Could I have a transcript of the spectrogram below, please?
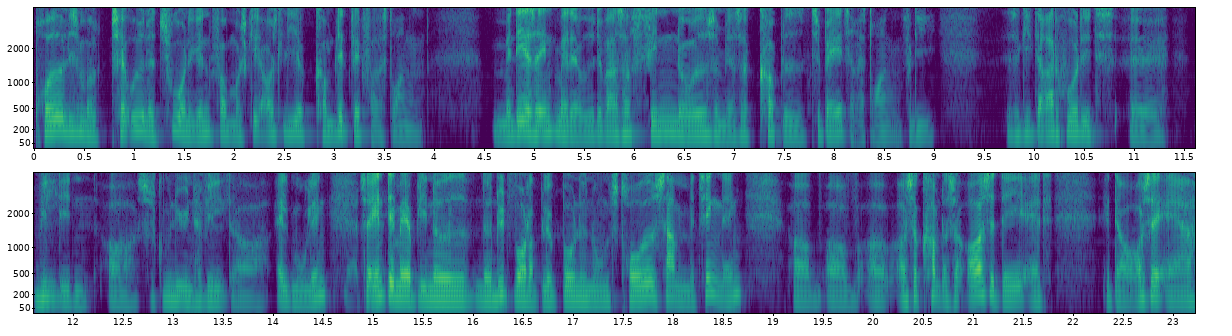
prøvede ligesom at tage ud i naturen igen, for måske også lige at komme lidt væk fra restauranten. Men det, jeg så endte med derude, det var så at finde noget, som jeg så koblede tilbage til restauranten, fordi så gik der ret hurtigt øh, vildt i den, og så skulle menuen have vildt og alt muligt. Ikke? Så endte det med at blive noget, noget nyt, hvor der blev bundet nogle tråde sammen med tingene. Ikke? Og, og, og, og så kom der så også det, at, at der også er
